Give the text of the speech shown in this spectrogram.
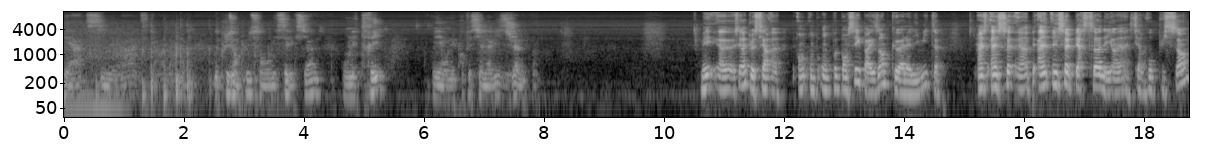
théâtre, cinéma, etc. de plus en plus, on les sélectionne, on les trie et on les professionnalise jeunes. Mais euh, c'est vrai que le euh, on, peut penser, par exemple, qu'à la limite, un, seul, une seule personne ayant un cerveau puissant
